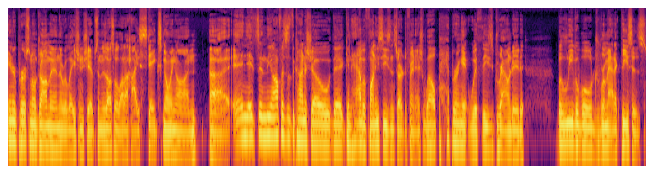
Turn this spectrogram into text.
interpersonal drama in the relationships, and there's also a lot of high stakes going on. Uh, and it's in the office is the kind of show that can have a funny season start to finish, while peppering it with these grounded, believable, dramatic pieces.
